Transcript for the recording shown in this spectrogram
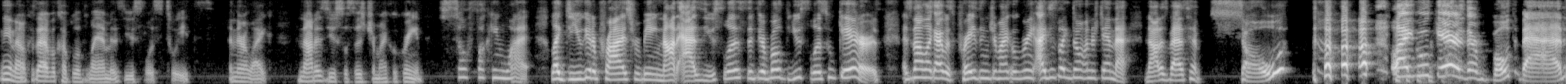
you know, because I have a couple of Lamb is useless tweets. And they're like, not as useless as JaMychal Green. So fucking what? Like, do you get a prize for being not as useless? If you're both useless, who cares? It's not like I was praising JaMychal Green. I just like don't understand that. Not as bad as him. So, like, who cares? They're both bad.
